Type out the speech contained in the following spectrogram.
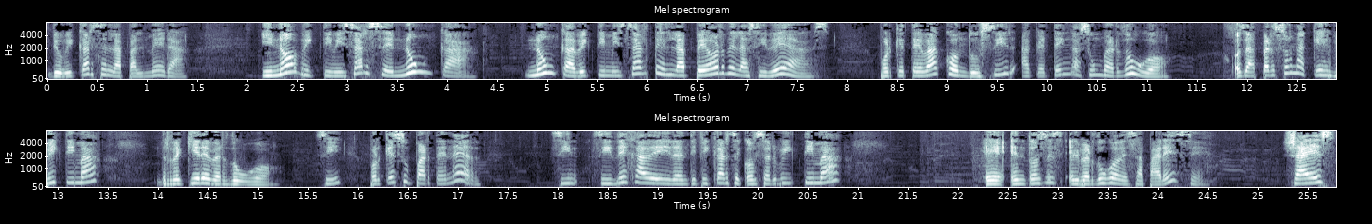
de ubicarse en la palmera y no victimizarse nunca, nunca victimizarte es la peor de las ideas, porque te va a conducir a que tengas un verdugo. O sea, persona que es víctima requiere verdugo, ¿sí? Porque es su partener. Si, si deja de identificarse con ser víctima, eh, entonces el verdugo desaparece ya es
